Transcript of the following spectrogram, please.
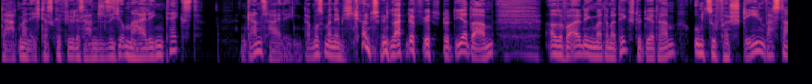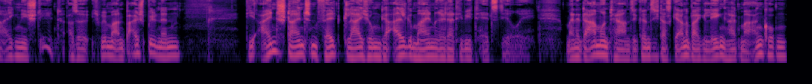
da hat man echt das Gefühl, es handelt sich um einen heiligen Text. Einen ganz heiligen. Da muss man nämlich ganz schön lange dafür studiert haben, also vor allen Dingen Mathematik studiert haben, um zu verstehen, was da eigentlich steht. Also ich will mal ein Beispiel nennen die Einsteinschen Feldgleichungen der allgemeinen Relativitätstheorie. Meine Damen und Herren, Sie können sich das gerne bei Gelegenheit mal angucken,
